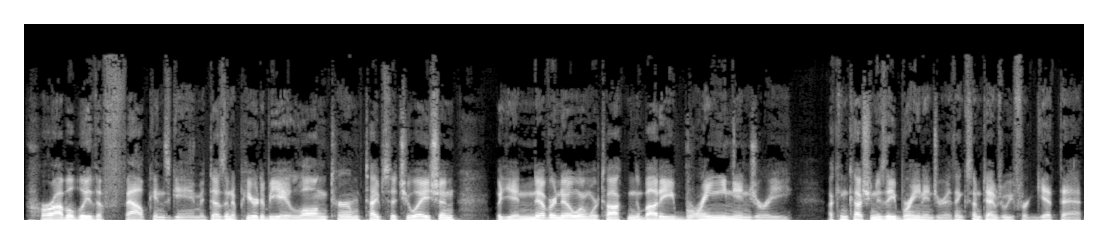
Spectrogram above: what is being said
probably the Falcons game. It doesn't appear to be a long term type situation, but you never know when we're talking about a brain injury. A concussion is a brain injury. I think sometimes we forget that.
